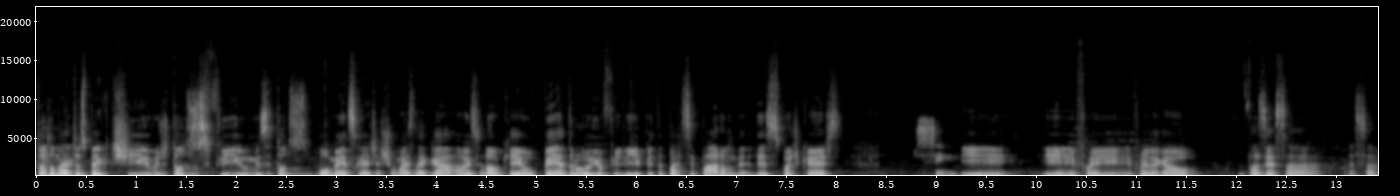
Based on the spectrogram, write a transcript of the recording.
toda uma retrospectiva de todos os filmes e todos os momentos que a gente achou mais legal e sei lá o que. O Pedro e o Felipe participaram de- desses podcasts Sim. e, e, e foi, e foi legal fazer essa, essa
